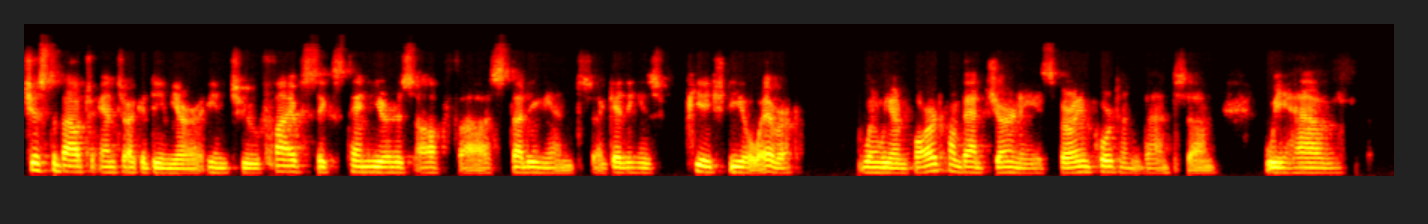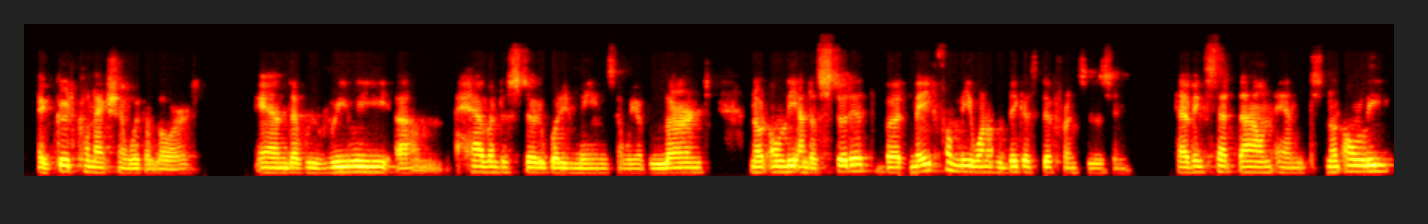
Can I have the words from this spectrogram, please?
just about to enter academia into five, six, ten years of uh, studying and uh, getting his PhD or whatever, when we embark on that journey, it's very important that um, we have a good connection with the Lord and that we really um, have understood what it means and we have learned not only understood it but made for me one of the biggest differences in having sat down and not only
